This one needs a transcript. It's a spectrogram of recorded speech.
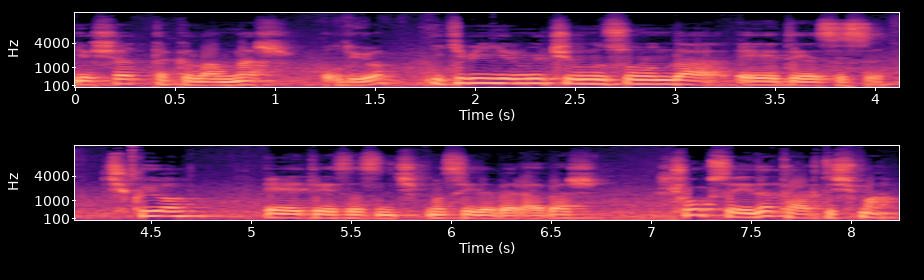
yaşa takılanlar oluyor. 2023 yılının sonunda EYT yasası çıkıyor. EYT yasasının çıkmasıyla beraber çok sayıda tartışma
